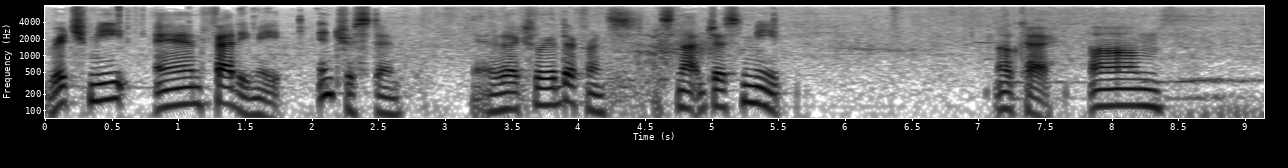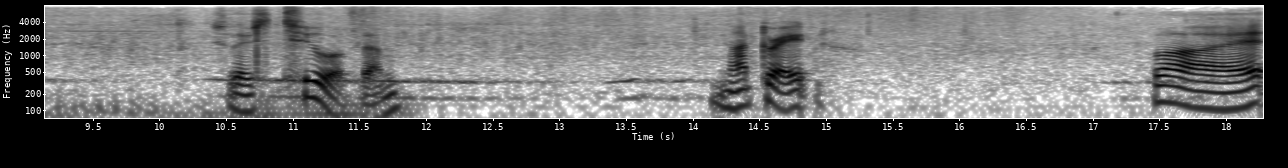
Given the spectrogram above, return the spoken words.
Rich meat and fatty meat. Interesting. Yeah, there's actually a difference. It's not just meat. Okay. Um. So there's two of them. Not great. But...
